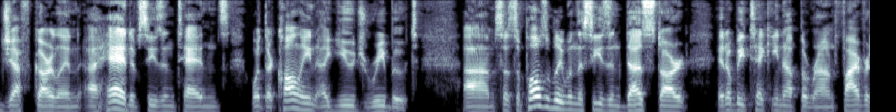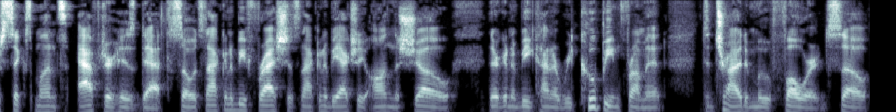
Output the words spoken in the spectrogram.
Jeff Garlin ahead of season 10's what they're calling a huge reboot. Um, so supposedly, when the season does start, it'll be taking up around five or six months after his death. So it's not going to be fresh. It's not going to be actually on the show. They're going to be kind of recouping from it to try to move forward. So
